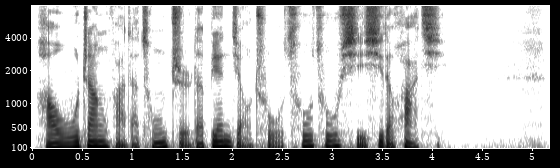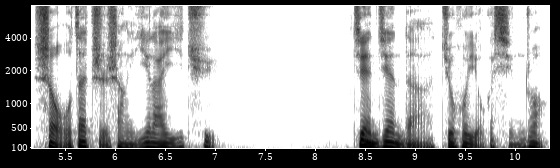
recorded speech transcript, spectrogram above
毫无章法的从纸的边角处粗粗细细的画起，手在纸上移来移去，渐渐的就会有个形状。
